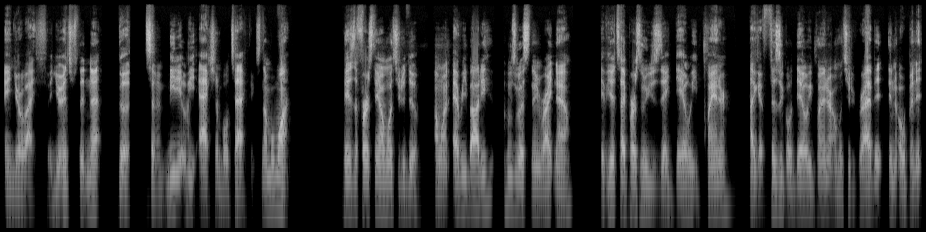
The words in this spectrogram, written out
in your life. Are you interested in that? Good. So immediately actionable tactics. Number one, here's the first thing I want you to do. I want everybody who's listening right now, if you're the type person who uses a daily planner, like a physical daily planner, I want you to grab it and open it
